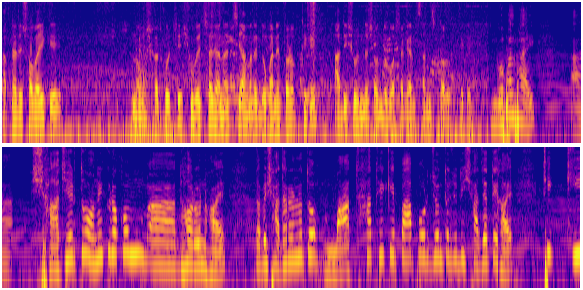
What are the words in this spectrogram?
আপনাদের সবাইকে নমস্কার করছি শুভেচ্ছা জানাচ্ছি আমাদের দোকানের তরফ থেকে আদি সুরেন্দ্রচন্দ্র বসা গ্যানসান্স তরফ থেকে। গোপাল ভাই আহ, সাজের তো অনেক রকম ধরন হয়। তবে সাধারণত মাথা থেকে পা পর্যন্ত যদি সাজাতে হয়, ঠিক কি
